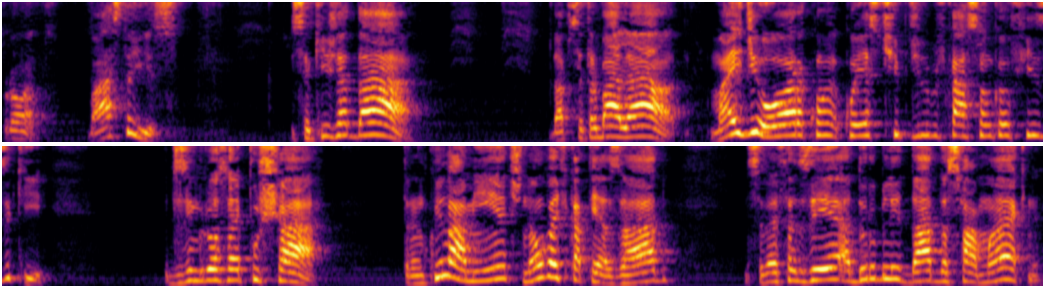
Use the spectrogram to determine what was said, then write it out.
Pronto, basta isso. Isso aqui já dá Dá para você trabalhar mais de hora com, com esse tipo de lubrificação que eu fiz aqui. O desengrosso vai puxar tranquilamente, não vai ficar pesado. Você vai fazer a durabilidade da sua máquina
